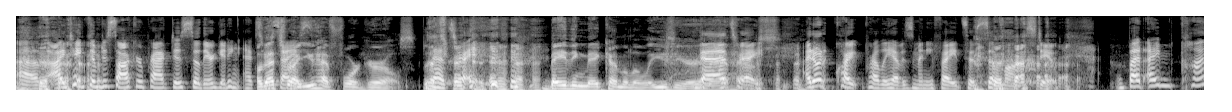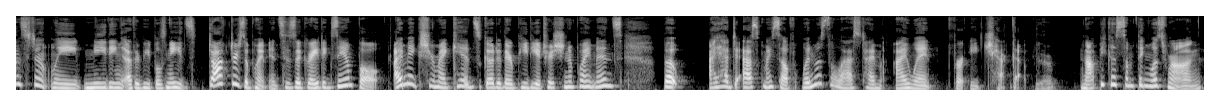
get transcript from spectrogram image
Um, I take them to soccer practice, so they're getting exercise. Oh, that's right. You have four girls. That's right. Bathing may come a little easier. That's that right. I don't quite probably have as many fights as some moms do. But I'm constantly meeting other people's needs. Doctor's appointments is a great example. I make sure my kids go to their pediatrician appointments, but I had to ask myself, when was the last time I went for a checkup? Yep. Not because something was wrong,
